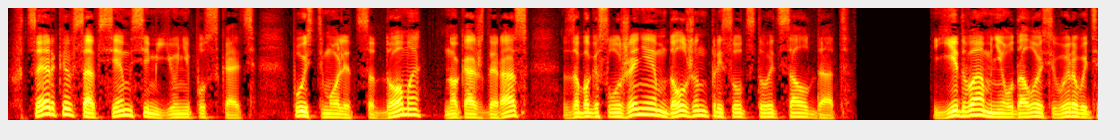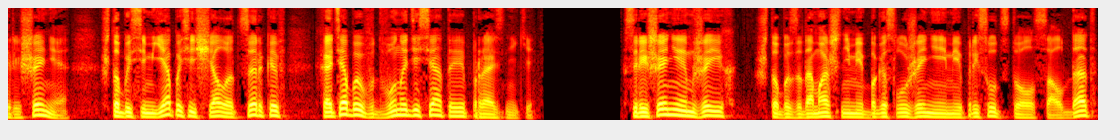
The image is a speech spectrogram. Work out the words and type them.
в церковь совсем семью не пускать. Пусть молятся дома, но каждый раз за богослужением должен присутствовать солдат. Едва мне удалось вырвать решение, чтобы семья посещала церковь хотя бы в двунадесятые праздники. С решением же их, чтобы за домашними богослужениями присутствовал солдат,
